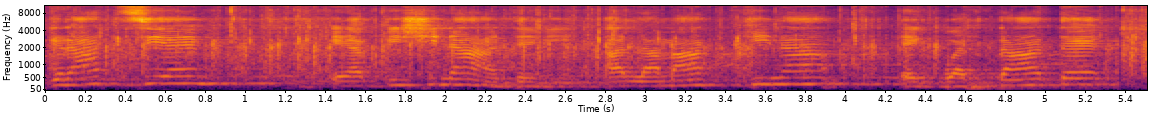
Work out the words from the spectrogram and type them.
grazie e avvicinatevi alla macchina e guardate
